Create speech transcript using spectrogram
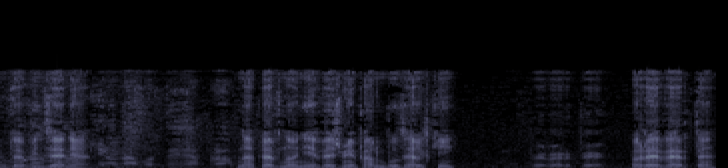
Do widzenia. Na pewno nie weźmie pan butelki? Teléfono.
